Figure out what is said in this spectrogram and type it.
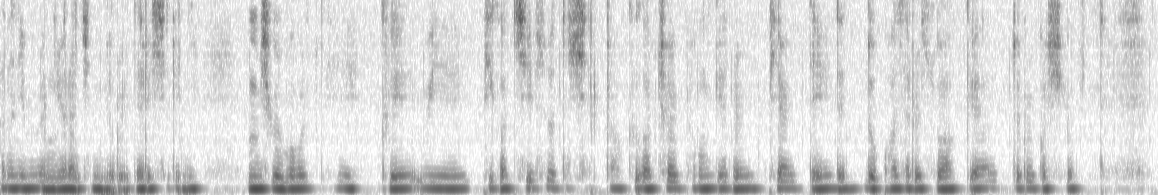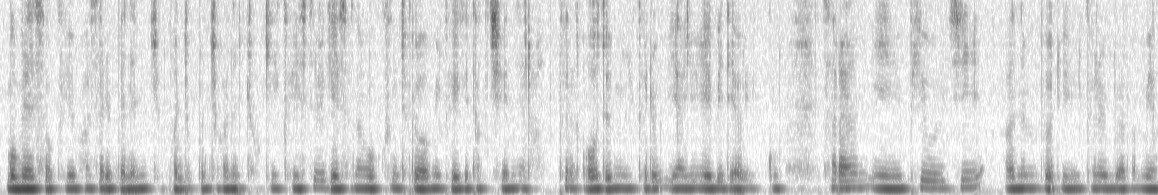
하나님의 맹렬한 진노를 내리시리니 음식을 먹을 때 그의 위에 비같이 쏟으시리라. 그가 철병개를 피할 때에는 또 화살을 쏘아 꿰뚫을 것이요. 몸에서 그의 화살을 빼는즉 번쩍번쩍하는 촉이 그의 쓸개에서 나고 큰 두려움이 그에게 닥치겠느라. 큰 어둠이 그를 위하여 예비되어 있고 사람이 피우지 않은 불이 그를 멸하며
